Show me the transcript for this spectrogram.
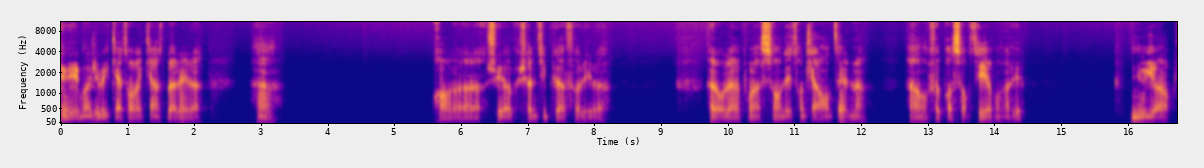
Moi, j'ai mes 95 balais, là. Hein? Oh là là, je suis, je suis un petit peu affolé, là. Alors là, pour l'instant, on est en quarantaine, là. Hein, on ne fait pas sortir. New York,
